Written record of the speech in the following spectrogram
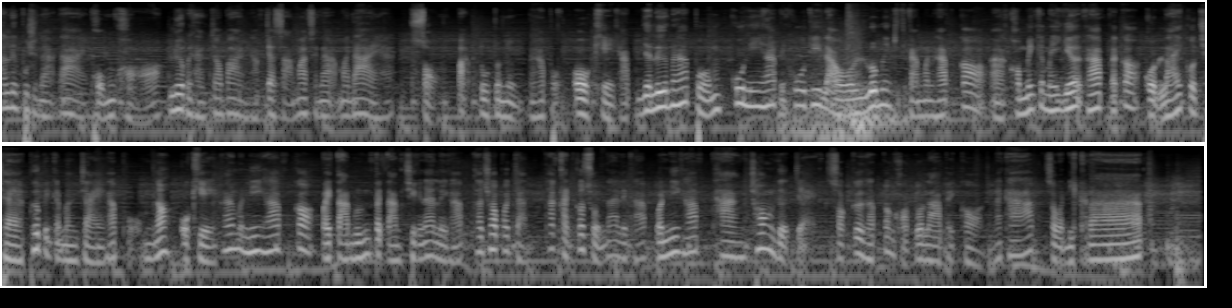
ถ้าเลือกผู้ชนะได้ ผมขอเลือกไปทางเจ้าบ้านครับ จะสามารถชนะมาได้ฮะสองประตูต่อหนึ่งนะครับผมโอเคครับ อย่าลืมนะครับผม คู่นี้ฮะเป็นคู่ที่เราร่วมเล่นกิจกรรมกันครับ ก็คอมเมนต์กันมาเยอะครับ แล้วก็กดไลค์กดแชร์เพื่อเป็นกำลังใจครับผมเนาะโอเคงั้นวันนี้ครับก็ไปตามลุ้นไปตามเชียร์กันได้เลยครับถ้าชอบก็จัดถ้าขัดก็สนได้เลยครับวันนี้ครับทางช่องเดอะแจกซ็อกเกอร์ครับต้องขอตัวลาไปก่อนนะครับ สวัสดีครับ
